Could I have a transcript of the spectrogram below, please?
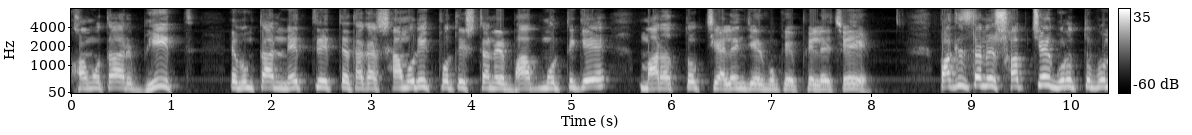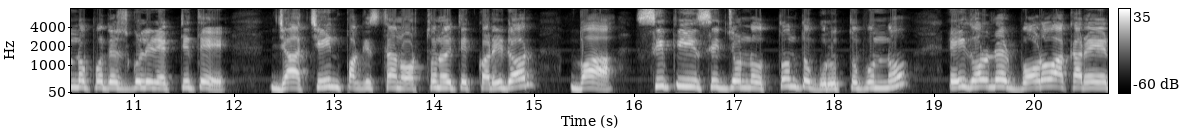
ক্ষমতার ভিত এবং তার নেতৃত্বে থাকা সামরিক প্রতিষ্ঠানের ভাবমূর্তিকে মারাত্মক চ্যালেঞ্জের মুখে ফেলেছে। পাকিস্তানের সবচেয়ে গুরুত্বপূর্ণ প্রদেশগুলির একটিতে যা চীন পাকিস্তান অর্থনৈতিক করিডর বা সিপিইসির জন্য অত্যন্ত গুরুত্বপূর্ণ, এই ধরনের বড় আকারের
